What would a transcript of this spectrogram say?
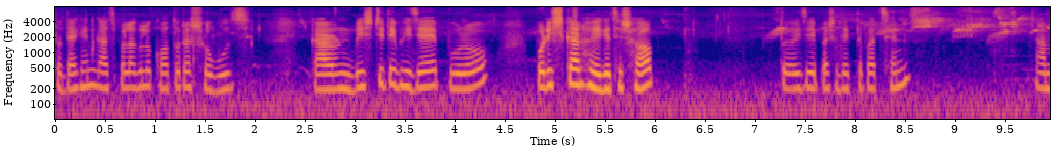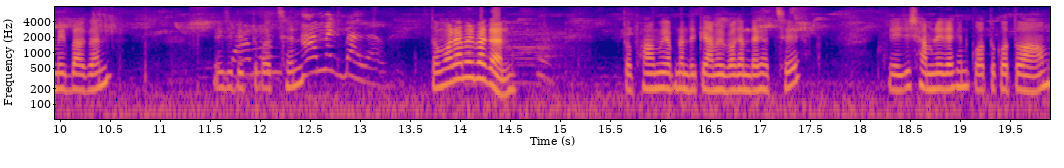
তো দেখেন গাছপালাগুলো কতটা সবুজ, কারণ বৃষ্টিতে ভিজে পুরো পরিষ্কার হয়ে গেছে সব। তো এই যে এই পাশে দেখতে পাচ্ছেন আমের বাগান। এই যে দেখতে পাচ্ছেন। তোমার আমের বাগান? তো ফার্মি আপনাদেরকে আমের বাগান দেখাচ্ছে। এই যে সামনে দেখেন কত কত আম।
